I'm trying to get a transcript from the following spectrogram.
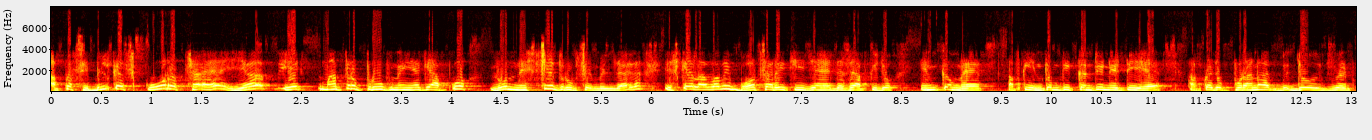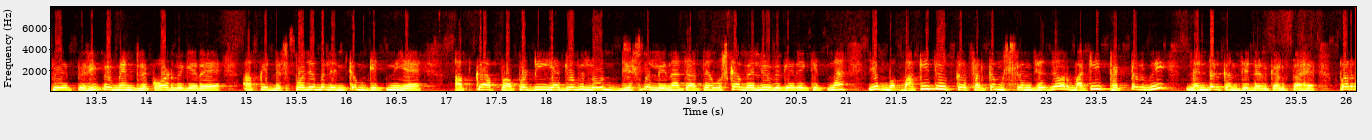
आपका सिविल का स्कोर अच्छा है, यह एकमात्र प्रूफ नहीं है कि आपको लोन निश्चित रूप से मिल जाएगा। इसके अलावा भी बहुत सारी चीज़ें हैं, जैसे आपकी जो इनकम है, आपकी इनकम की कंटिन्यूटी है, आपका जो पुराना, जो रीपेमेंट रिकॉर्ड वगैरह है आपकी डिस्पोजेबल इनकम कितनी है आपका प्रॉपर्टी या जो भी लोन जिसमें लेना चाहते हैं उसका वैल्यू वगैरह कितना ये बाकी जो सर्कमस्टेंसेज है और बाकी फैक्टर भी लेंडर कंसिडर करता है। पर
